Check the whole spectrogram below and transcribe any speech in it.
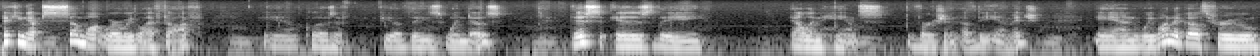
Picking up somewhat where we left off, I'll close a few of these windows. This is the L-Enhance version of the image, and we want to go through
